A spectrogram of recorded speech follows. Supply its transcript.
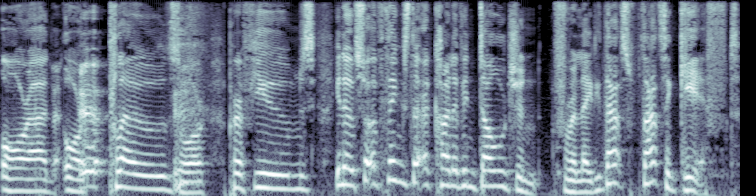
or a, or clothes or perfumes, you know, sort of things that are kind of indulgent for a lady. That's that's a gift,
